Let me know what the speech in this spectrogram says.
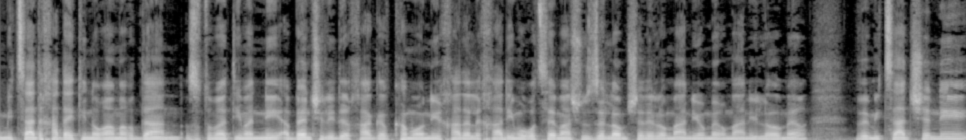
מצד אחד הייתי נורא מרדן, זאת אומרת, אם אני, הבן שלי דרך אגב, כמוני אחד על אחד, אם הוא רוצה משהו, זה לא משנה לו מה אני אומר, מה אני לא אומר, ומצד שני,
